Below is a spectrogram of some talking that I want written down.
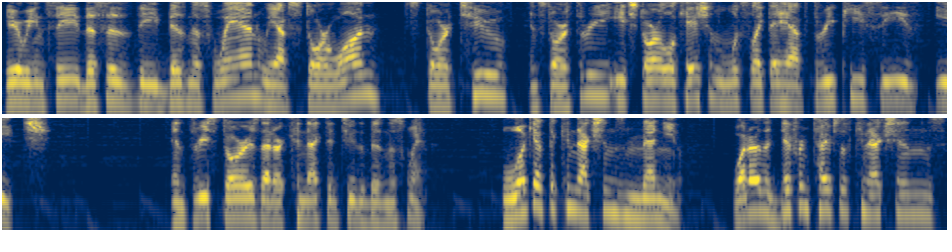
Here we can see this is the business WAN. We have store one, store two, and store three. Each store location looks like they have three PCs each. And three stores that are connected to the business WAN. Look at the connections menu. What are the different types of connections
